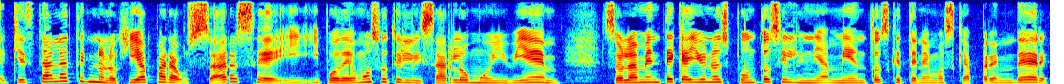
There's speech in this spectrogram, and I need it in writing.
aquí está la tecnología para usarse y, podemos utilizarlo muy bien. Solamente que hay unos puntos y lineamientos que tenemos que aprender.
